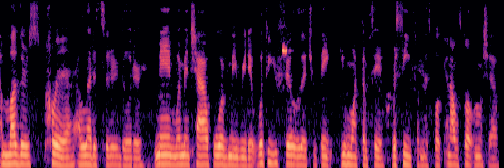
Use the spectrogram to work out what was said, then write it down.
A mother's prayer, a letter to their daughter, man, women, child, whoever may read it. What do you feel that you think you want them to receive from this book? And I will start with Michelle.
